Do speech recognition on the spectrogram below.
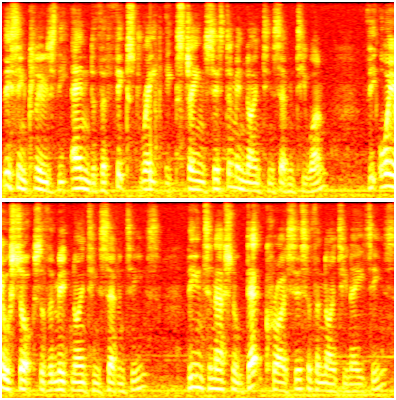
This includes the end of the fixed rate exchange system in 1971, the oil shocks of the mid-1970s, the international debt crisis of the 1980s,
